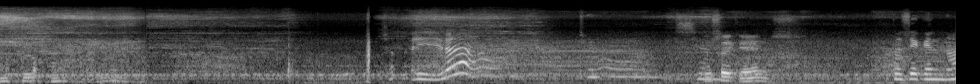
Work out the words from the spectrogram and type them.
Masulak mo. Ayan. 2 seconds. 2 second na.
